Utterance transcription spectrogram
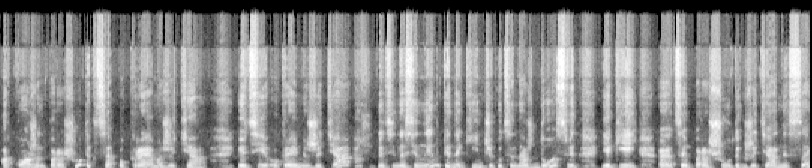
А кожен парашутик це окреме життя. І оці окремі життя, ці насінинки на кінчику це наш досвід, який е, цей парашутик життя несе,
